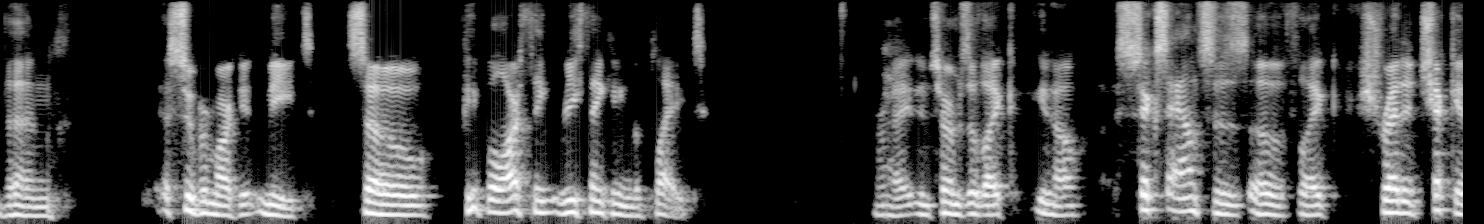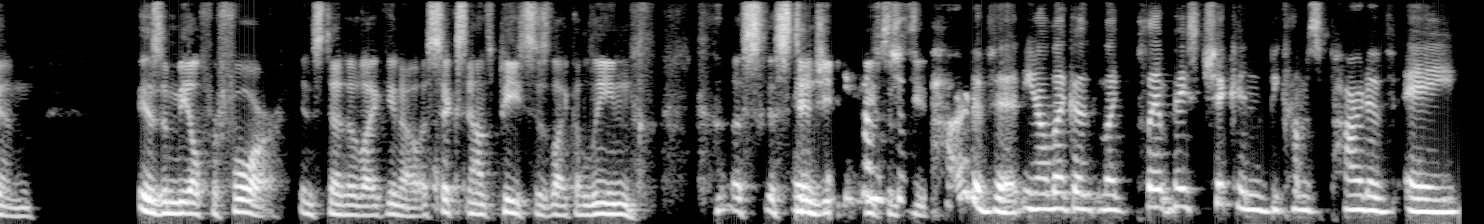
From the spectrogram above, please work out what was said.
than supermarket meat. So people are think rethinking the plate, right? In terms of like, you know, six ounces of like shredded chicken is a meal for four instead of like, you know, a six ounce piece is like a lean, a, a It stingy becomes piece of just meat. part of it, you know, like a like plant-based chicken becomes part of a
